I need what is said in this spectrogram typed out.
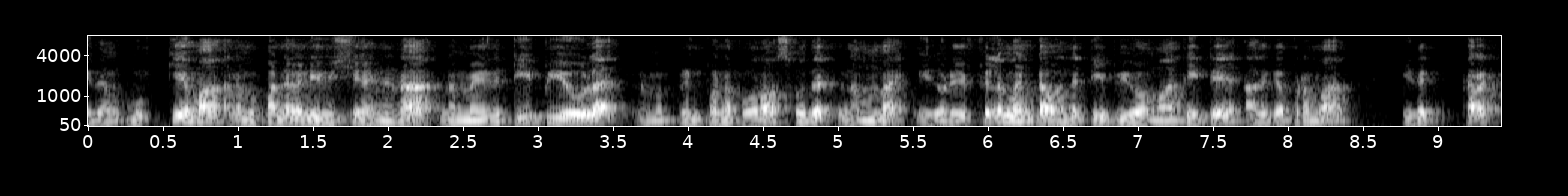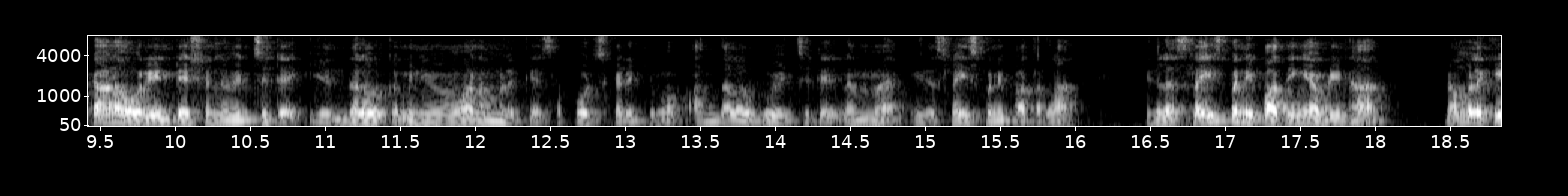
இதை முக்கியமாக நம்ம பண்ண வேண்டிய விஷயம் என்னென்னா நம்ம இதை டிபியூவில் நம்ம பிரிண்ட் பண்ண போகிறோம் ஸோ தட் நம்ம இதோடைய ஃபிலமெண்ட்டை வந்து டிபியூவை மாற்றிட்டு அதுக்கப்புறமா இதை கரெக்டான ஓரியன்டேஷனில் வச்சுட்டு எந்த அளவுக்கு மினிமமாக நம்மளுக்கு சப்போர்ட்ஸ் கிடைக்குமோ அந்த அளவுக்கு வச்சுட்டு நம்ம இதை ஸ்லைஸ் பண்ணி பார்த்துடலாம். இதில் ஸ்லைஸ் பண்ணி பார்த்தீங்க அப்படின்னா நம்மளுக்கு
